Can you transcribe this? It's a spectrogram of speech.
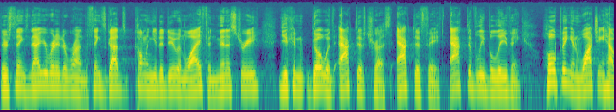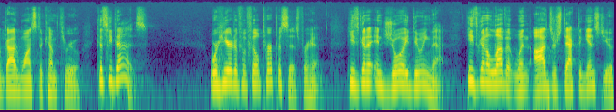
There's things now you're ready to run. The things God's calling you to do in life and ministry, you can go with active trust, active faith, actively believing, hoping and watching how God wants to come through, because He does. We're here to fulfill purposes for Him. He's going to enjoy doing that. He's going to love it when odds are stacked against you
